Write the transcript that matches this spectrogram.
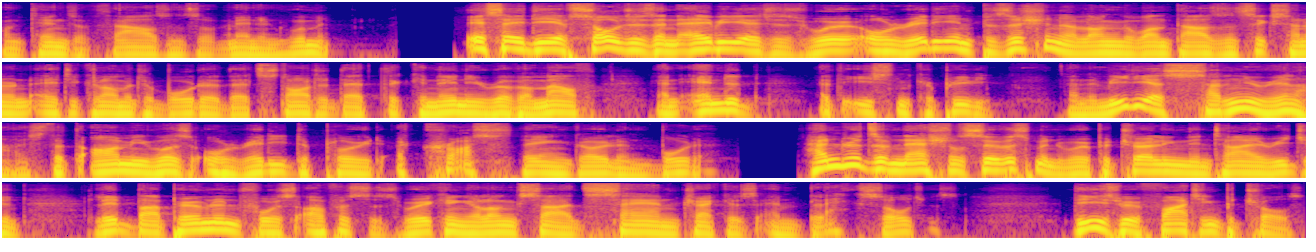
on tens of thousands of men and women. SADF soldiers and aviators were already in position along the 1,680 kilometer border that started at the Kunene River mouth and ended at the eastern Caprivi. And the media suddenly realized that the army was already deployed across the Angolan border. Hundreds of national servicemen were patrolling the entire region, led by permanent force officers working alongside SAN trackers and black soldiers. These were fighting patrols,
